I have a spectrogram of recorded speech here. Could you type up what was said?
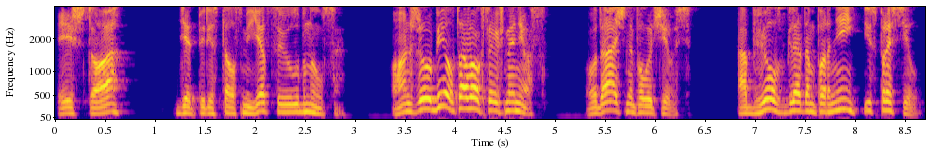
И что? Дед перестал смеяться и улыбнулся. Он же убил того, кто их нанес. Удачно получилось. Обвел взглядом парней и спросил.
